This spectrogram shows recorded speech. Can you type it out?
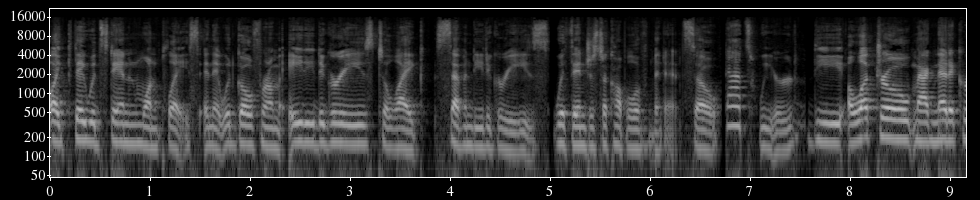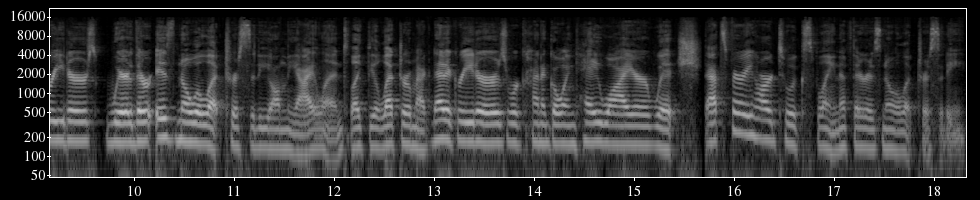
like they would stand in one place and it would go from 80 degrees to like 70 degrees within just a couple of minutes. So that's weird. The electromagnetic readers, where there is no electricity on the island, like the electromagnetic readers were kind of going haywire, which that's very hard to explain if there is no electricity.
